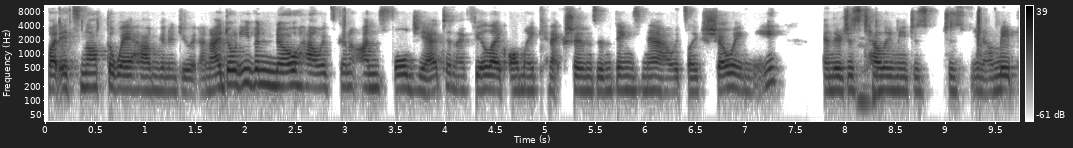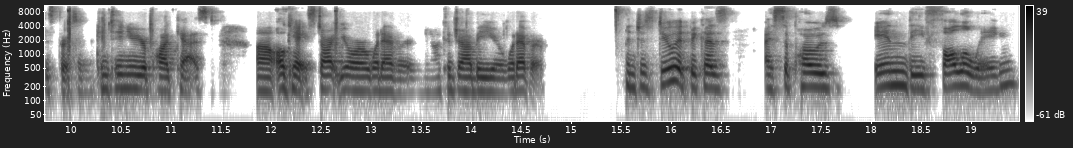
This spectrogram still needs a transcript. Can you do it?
but it's not the way how i'm going to do it and i don't even know how it's going to unfold yet and i feel like all my connections and things now it's like showing me and they're just mm-hmm. telling me just just you know meet this person continue your podcast uh, okay start your whatever you know kajabi or whatever and just do it because i suppose in the following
